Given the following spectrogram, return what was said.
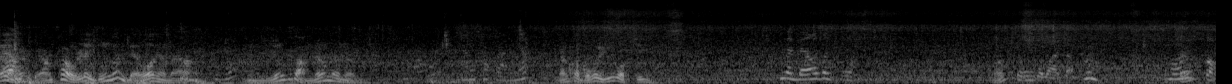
야, 양- 양파 원래 이 정도면 매워 현아 음, 이 정도도 안 매우면은 양파가 아니야? 양파 먹을 이유가 없지 근데 매워서 좋아. 좋은 거 맞아 맛있어.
